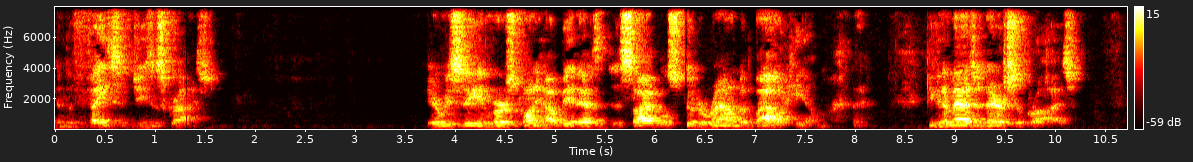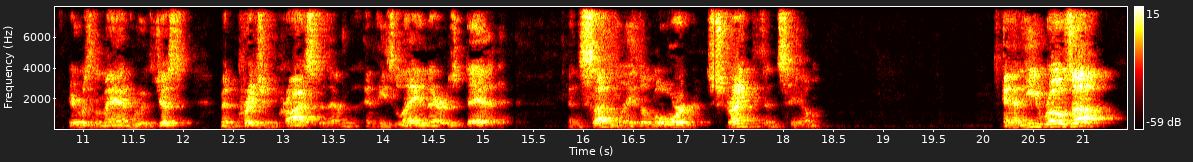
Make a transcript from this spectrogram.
in the face of Jesus Christ. Here we see in verse 20, howbeit as the disciples stood around about him, you can imagine their surprise. Here was the man who had just been preaching Christ to them, and he's laying there as dead. And suddenly the Lord strengthens him, and he rose up.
